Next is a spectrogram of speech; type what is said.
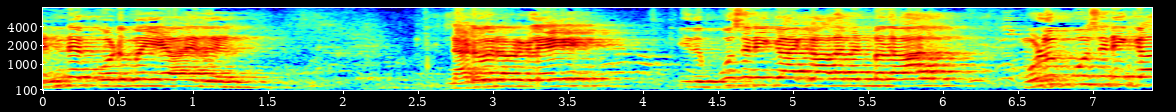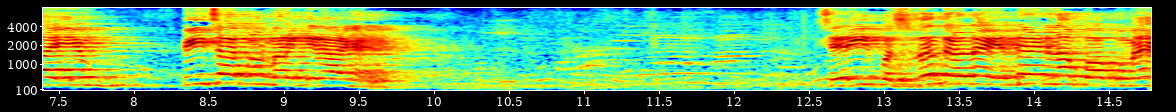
என்ன கொடுமையா இது? நடுவர் அவர்களே இது பூசணிக்காய் காலம் என்பதால் முழு பூசணிக்காயையும் பீச்சாக்குள் மறைக்கிறார்கள். சரி இப்ப சுதந்திரம்னா என்னன்னு பார்ப்போமே.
